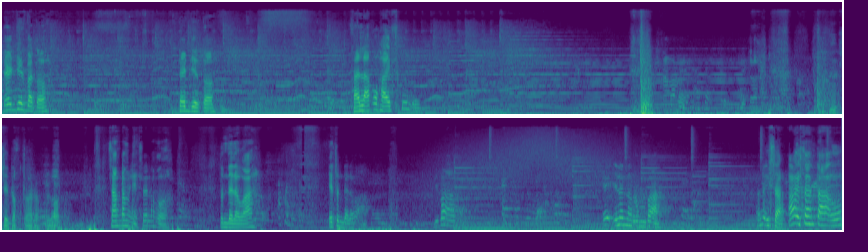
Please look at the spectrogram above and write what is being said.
Third year ba to? Third year to? Kala ko high school eh. Si Dr. Flo. Saan kami? Saan ako? Itong dalawa? Itong dalawa? Di ba? Eh, ilan na room ba? Ano isa? Ah, isang tao?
